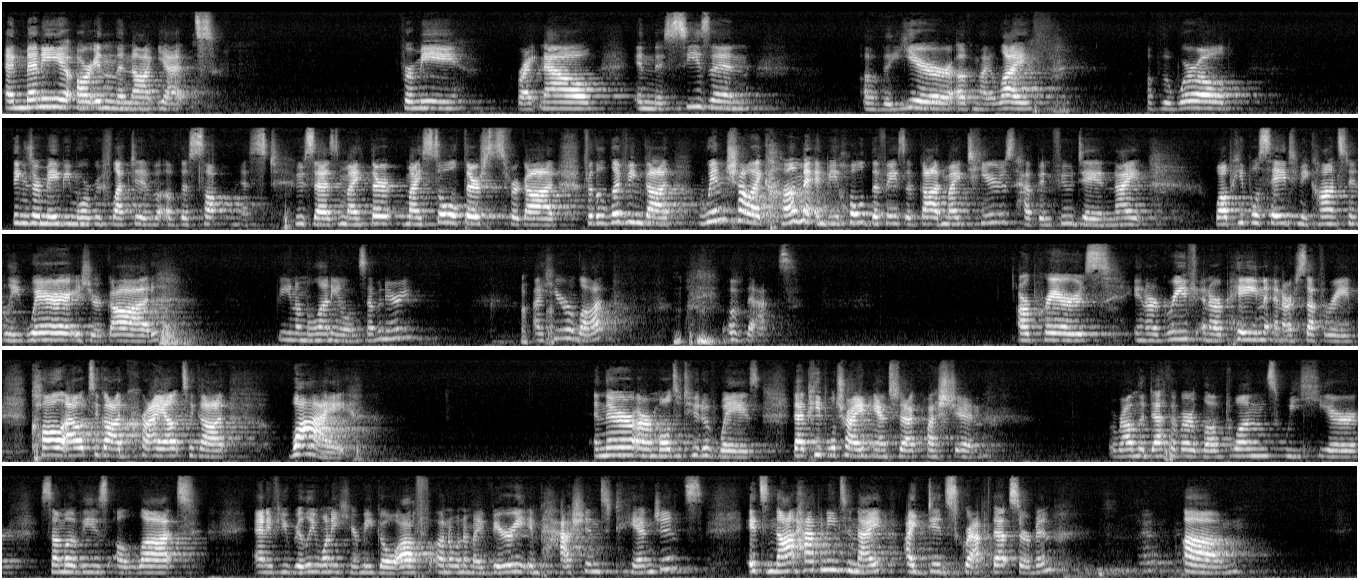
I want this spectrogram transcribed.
and many are in the not yet. For me, right now, in this season of the year, of my life, of the world, Things are maybe more reflective of the psalmist who says, my, thir- my soul thirsts for God, for the living God. When shall I come and behold the face of God? My tears have been food day and night. While people say to me constantly, Where is your God? Being a millennial in seminary, I hear a lot of that. Our prayers in our grief and our pain and our suffering call out to God, cry out to God. Why? And there are a multitude of ways that people try and answer that question. Around the death of our loved ones, we hear some of these a lot. And if you really want to hear me go off on one of my very impassioned tangents, it's not happening tonight. I did scrap that sermon. Um,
